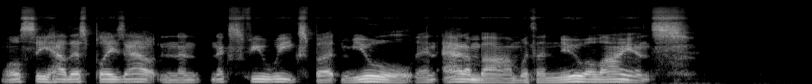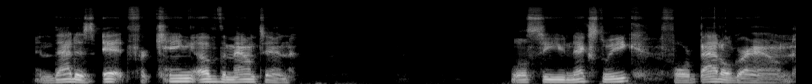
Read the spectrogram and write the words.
We'll see how this plays out in the next few weeks, but Mule and Atom Bomb with a new alliance. And that is it for King of the Mountain. We'll see you next week for Battleground.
